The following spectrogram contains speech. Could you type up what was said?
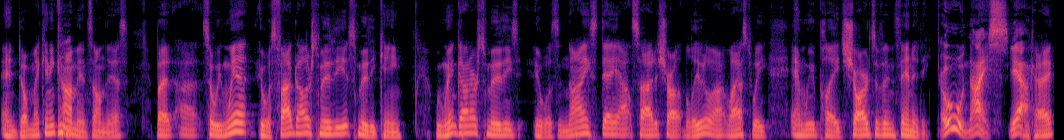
and don't make any comments on this. But uh, so we went. It was five dollar smoothie at Smoothie King. We went and got our smoothies. It was a nice day outside of Charlotte, believe it or not, last week, and we played Shards of Infinity. Oh, nice. Yeah. Okay.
